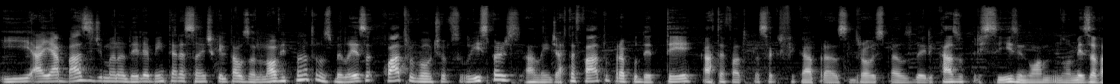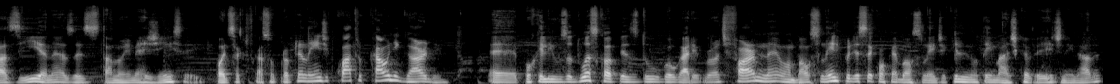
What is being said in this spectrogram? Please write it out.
e aí a base de mana dele é bem interessante, que ele tá usando 9 pântanos, beleza, 4 Vault of Whispers, além de artefato, para poder ter artefato para sacrificar para as draw spells dele, caso precise, numa, numa mesa vazia, né, às vezes está numa emergência e pode sacrificar sua própria land, 4 County Garden, é, porque ele usa duas cópias do Golgari Rot Farm, né? Uma Bounce Land, podia ser qualquer Bounce Land aqui, ele não tem mágica verde nem nada.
